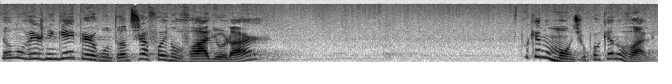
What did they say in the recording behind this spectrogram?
Eu não vejo ninguém perguntando, você já foi no vale orar? Por que no monte? Por que no vale?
